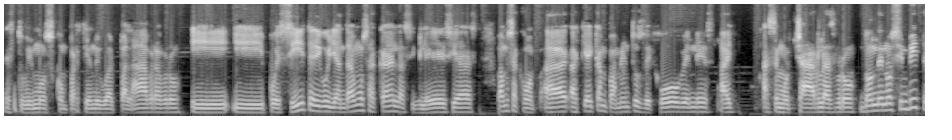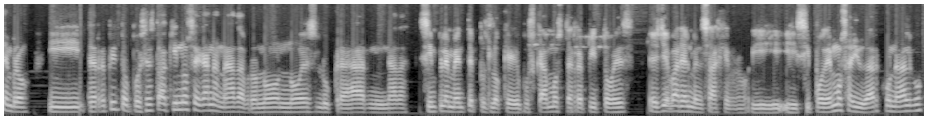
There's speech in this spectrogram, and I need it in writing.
estuvimos compartiendo igual palabra, bro, y, y pues sí, te digo, y andamos acá en las iglesias, vamos a, a, aquí hay campamentos de jóvenes, hay hacemos charlas, bro, donde nos inviten, bro. Y te repito, pues esto aquí no se gana nada, bro, no, no es lucrar ni nada. Simplemente, pues lo que buscamos, te repito, es, es llevar el mensaje, bro. Y, y, si podemos ayudar con algo,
